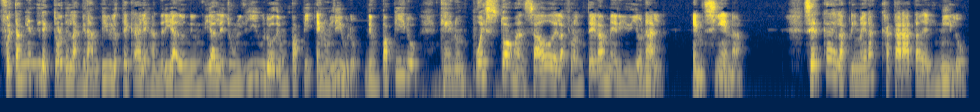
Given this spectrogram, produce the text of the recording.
Fue también director de la gran biblioteca de Alejandría, donde un día leyó un libro de un papi en un libro de un papiro que en un puesto avanzado de la frontera meridional, en Siena, cerca de la primera catarata del Nilo,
